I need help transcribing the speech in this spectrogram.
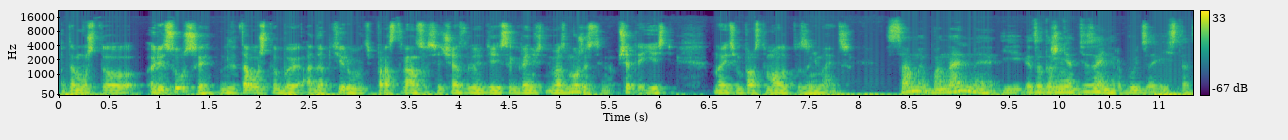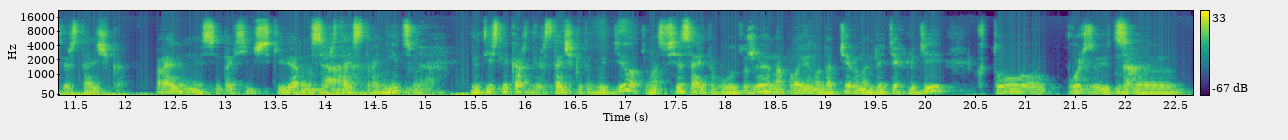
потому что ресурсы для того, чтобы адаптировать пространство сейчас для людей с ограниченными возможностями, вообще-то есть, но этим просто мало кто занимается. Самое банальное, и это даже не от дизайнера будет зависеть, а от верстальщика, правильно, синтаксически верно сверстать да, страницу, да и вот если каждый верстальщик это будет делать, у нас все сайты будут уже наполовину адаптированы для тех людей, кто пользуется да.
